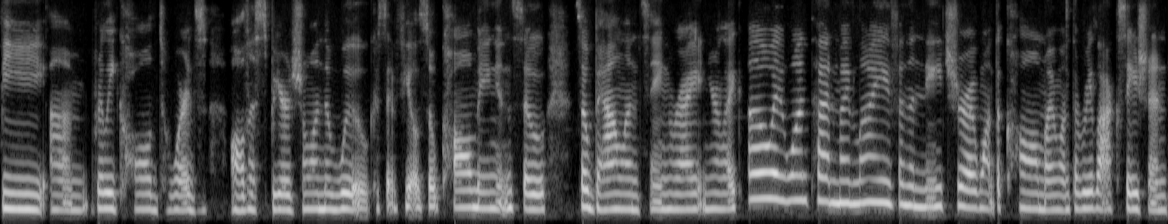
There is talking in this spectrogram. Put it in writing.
be um, really called towards all the spiritual and the woo because it feels so calming and so so balancing, right? And you're like, oh, I want that in my life and the nature. I want the calm. I want the relaxation.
